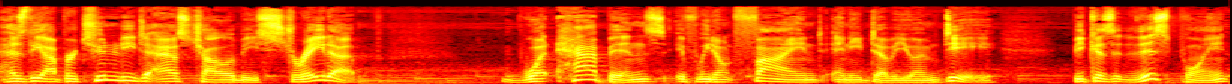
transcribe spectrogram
has the opportunity to ask Chalabi straight up what happens if we don't find any WMD. Because at this point,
